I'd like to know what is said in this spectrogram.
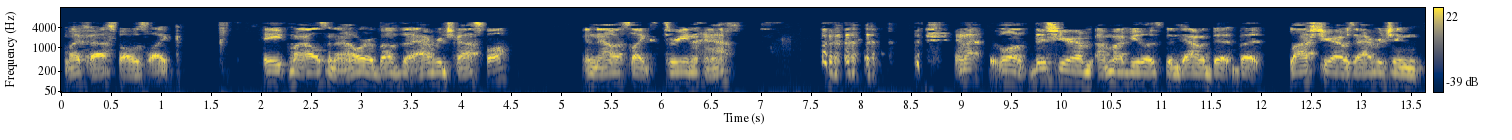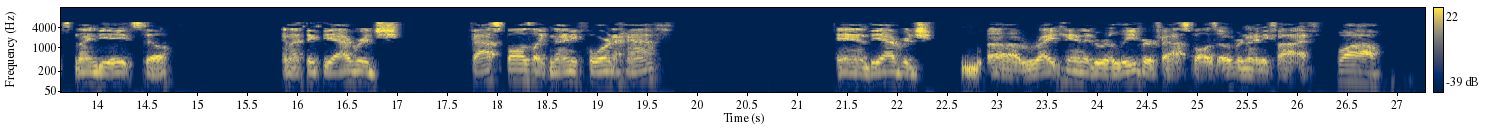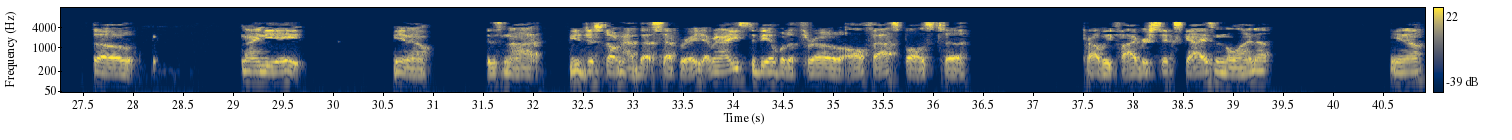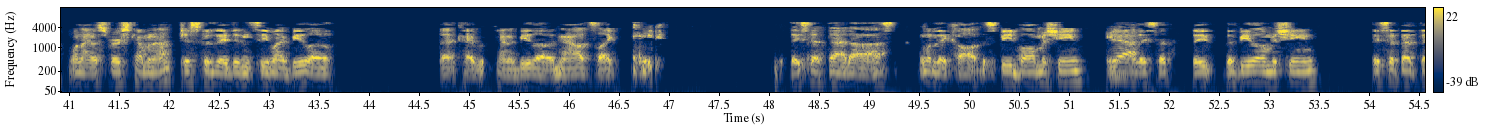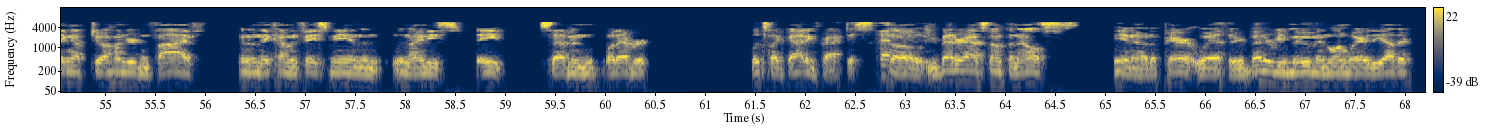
my fastball was like eight miles an hour above the average fastball, and now it's like three and a half. and I well this year I'm, my velo's been down a bit, but last year I was averaging 98 still, and I think the average fastball is like 94 and a half. And the average, uh, right-handed reliever fastball is over 95. Wow. So 98, you know, is not, you just don't have that separate. I mean, I used to be able to throw all fastballs to probably five or six guys in the lineup, you know, when I was first coming up, just because they didn't see my velo, that kind of, kind of velo. Now it's like, they set that uh what do they call it? The speedball machine. You yeah. Know, they set the the velo machine. They set that thing up to 105, and then they come and face me in the, the 90s, eight, seven, whatever. Looks like batting practice. So you better have something else, you know, to pair it with, or you better be moving one way or the other.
